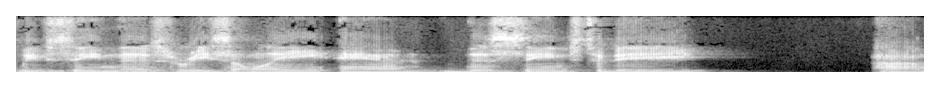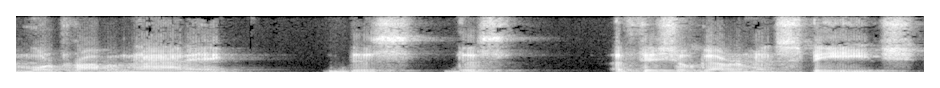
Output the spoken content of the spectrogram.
we've seen this recently, and this seems to be uh, more problematic this this official government speech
